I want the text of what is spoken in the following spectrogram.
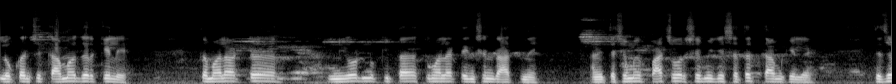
लोकांची कामं जर केले तर मला वाटतं निवडणुकीत तुम्हाला टेन्शन राहत नाही. आणि त्याच्यामुळे पाच वर्ष मी जे सतत काम केलं आहे त्याचं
